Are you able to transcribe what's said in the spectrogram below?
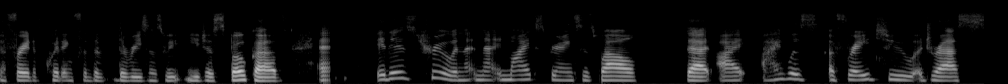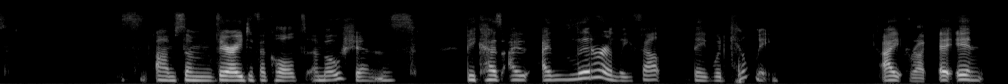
afraid of quitting for the, the reasons we you just spoke of and it is true and that, and that in my experience as well that i i was afraid to address um, some very difficult emotions because i i literally felt they would kill me i right. and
